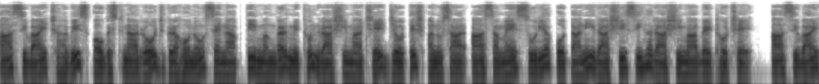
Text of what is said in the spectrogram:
આ સિવાય છવ્વીસ ઓગસ્ટના રોજ ગ્રહોનો સેનાપ્તિ મંગળ મિથુન રાશિમાં છે. જ્યોતિષ અનુસાર આ સમયે સૂર્ય પોતાની રાશિ સિંહ રાશિમાં બેઠો છે. આ સિવાય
